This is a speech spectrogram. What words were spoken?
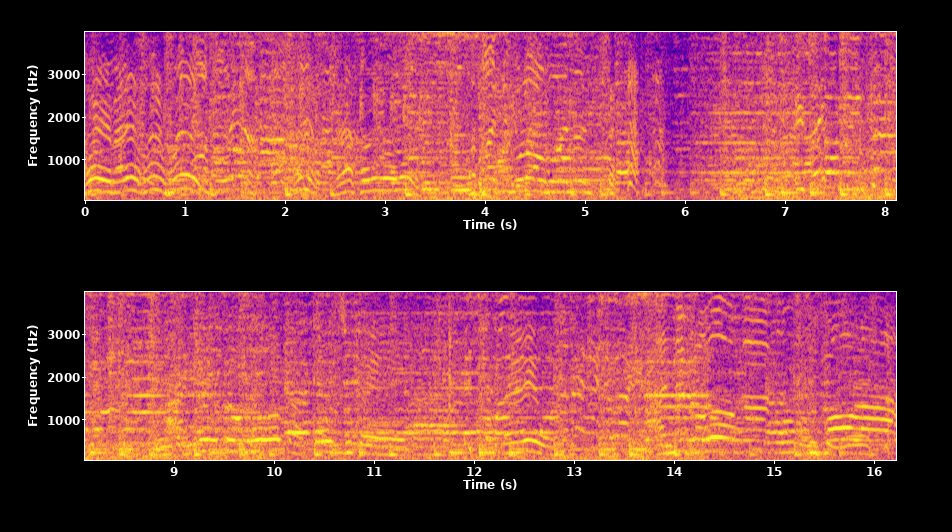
Mueve, mueve, mueve, mueve. Sobrina. Oye, bola!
